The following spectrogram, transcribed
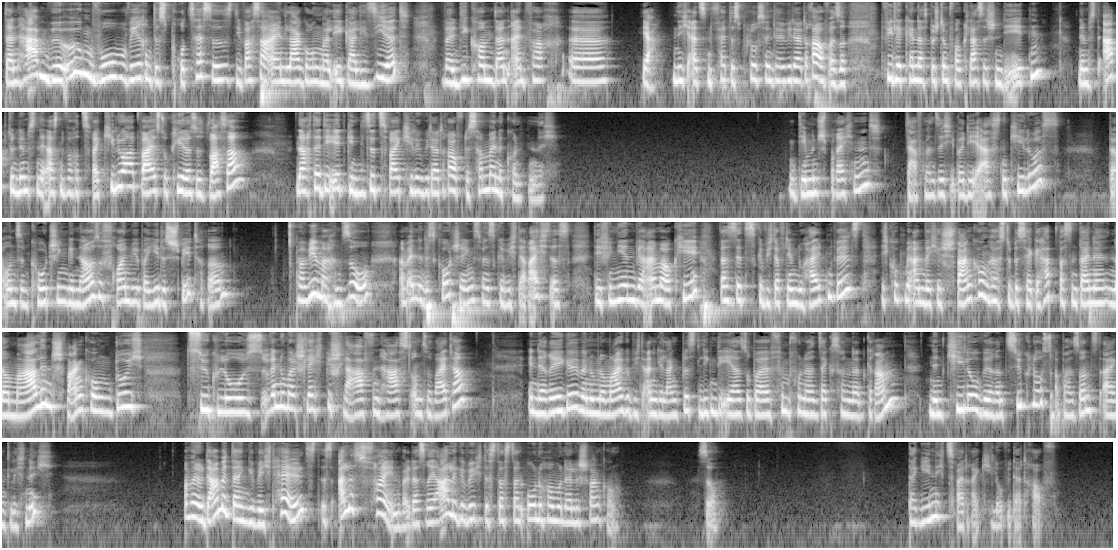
dann haben wir irgendwo während des Prozesses die Wassereinlagerung mal egalisiert, weil die kommen dann einfach äh, ja nicht als ein fettes Plus hinterher wieder drauf. Also viele kennen das bestimmt von klassischen Diäten. Nimmst ab, du nimmst in der ersten Woche zwei Kilo ab, weißt, okay, das ist Wasser. Nach der Diät gehen diese zwei Kilo wieder drauf. Das haben meine Kunden nicht. Dementsprechend darf man sich über die ersten Kilos bei uns im Coaching genauso freuen wie über jedes spätere. Aber wir machen so, am Ende des Coachings, wenn das Gewicht erreicht ist, definieren wir einmal, okay, das ist jetzt das Gewicht, auf dem du halten willst. Ich gucke mir an, welche Schwankungen hast du bisher gehabt, was sind deine normalen Schwankungen durch Zyklus, wenn du mal schlecht geschlafen hast und so weiter. In der Regel, wenn du im Normalgewicht angelangt bist, liegen die eher so bei 500, 600 Gramm. Ein Kilo ein Zyklus, aber sonst eigentlich nicht. Und wenn du damit dein Gewicht hältst, ist alles fein, weil das reale Gewicht ist das dann ohne hormonelle Schwankung. So. Da gehen nicht zwei, drei Kilo wieder drauf.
